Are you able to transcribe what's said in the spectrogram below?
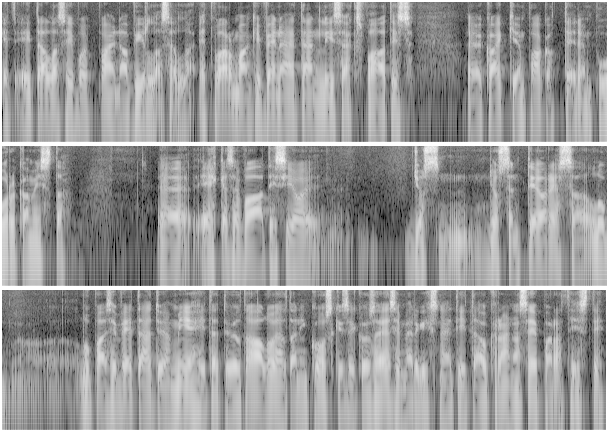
Että ei tällaisia voi painaa villasella. Että varmaankin Venäjä tämän lisäksi vaatisi kaikkien pakotteiden purkamista – Ehkä se vaatisi jo, jos, jos sen teoriassa lupaisi vetäytyä miehitetyiltä alueilta, niin koskisiko se esimerkiksi näitä Itä-Ukrainan separatisti,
